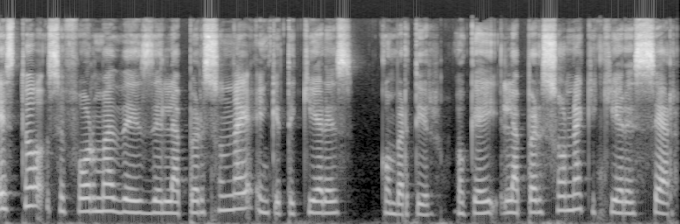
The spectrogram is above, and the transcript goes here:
Esto se forma desde la persona en que te quieres convertir, ¿ok? La persona que quieres ser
